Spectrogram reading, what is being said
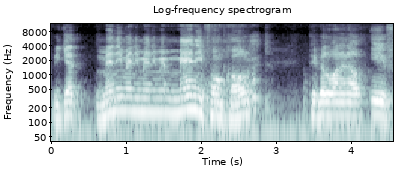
we get many, many, many, many, many phone calls. People want to know if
